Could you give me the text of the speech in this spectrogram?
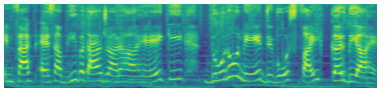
इनफैक्ट ऐसा भी बताया जा रहा है कि दोनों ने डिवोर्स फ़ाइल कर दिया है।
